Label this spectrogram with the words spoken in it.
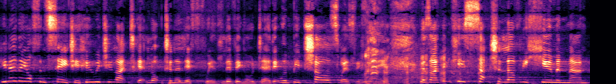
You know, they often say to you, who would you like to get locked in a lift with, living or dead? It would be Charles Wesley for me because I think he's such a lovely human man,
